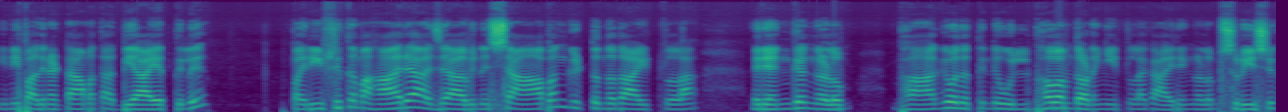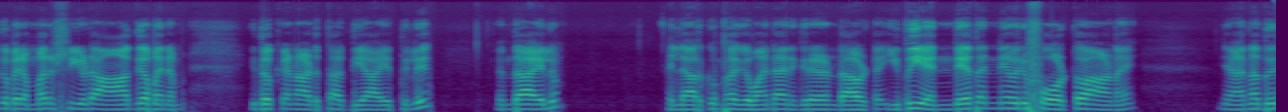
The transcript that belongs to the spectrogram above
ഇനി പതിനെട്ടാമത്തെ അധ്യായത്തിൽ പരീക്ഷിത മഹാരാജാവിന് ശാപം കിട്ടുന്നതായിട്ടുള്ള രംഗങ്ങളും ഭാഗവതത്തിന്റെ ഉത്ഭവം തുടങ്ങിയിട്ടുള്ള കാര്യങ്ങളും ശ്രീശുഖ ബ്രഹ്മർഷിയുടെ ആഗമനം ഇതൊക്കെയാണ് അടുത്ത അധ്യായത്തിൽ. എന്തായാലും എല്ലാവർക്കും ഭഗവാന്റെ അനുഗ്രഹം ഉണ്ടാവട്ടെ. ഇത് എന്റെ തന്നെ ഒരു ഫോട്ടോ ആണ്. ഞാനത്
